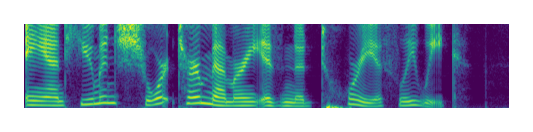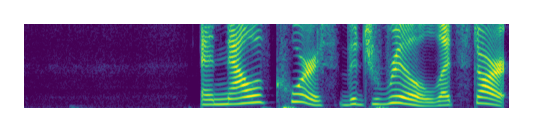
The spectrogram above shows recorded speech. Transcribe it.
and human short term memory is notoriously weak. And now, of course, the drill. Let's start.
